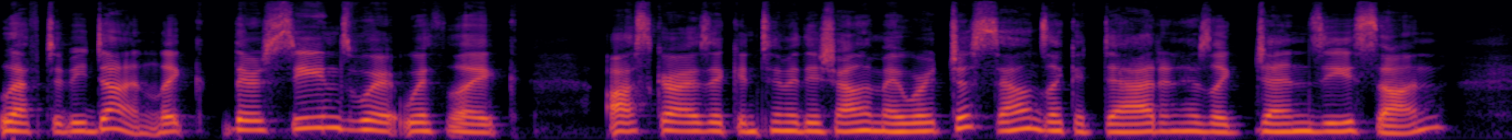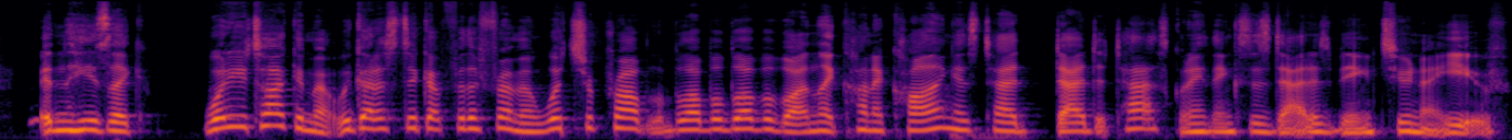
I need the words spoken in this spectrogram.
left to be done. Like there's scenes where with like Oscar Isaac and Timothée Chalamet where it just sounds like a dad and his like Gen Z son. And he's like, what are you talking about? We got to stick up for the Fremen. What's your problem? Blah, blah, blah, blah, blah. And like kind of calling his dad, dad to task when he thinks his dad is being too naive.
